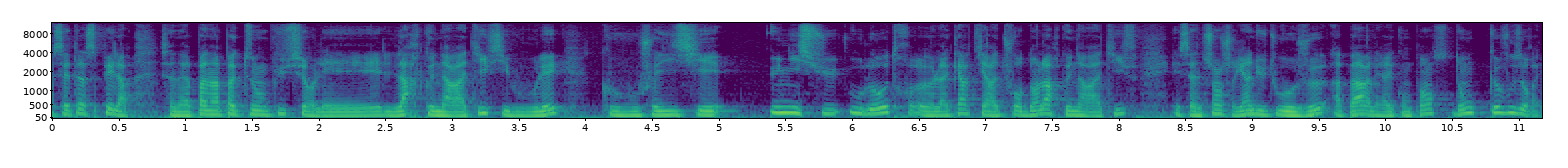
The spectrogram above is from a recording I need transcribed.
cet aspect-là. Ça n'a pas d'impact non plus sur l'arc narratif, si vous voulez, que vous choisissiez une issue ou l'autre, la carte ira toujours dans l'arc narratif et ça ne change rien du tout au jeu à part les récompenses donc que vous aurez.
